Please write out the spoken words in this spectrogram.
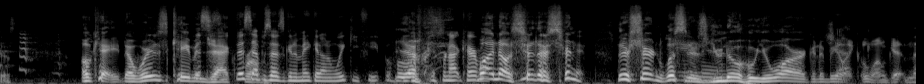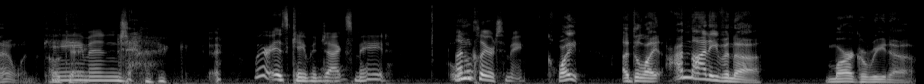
Just. Okay. Now, where's Cayman this, Jack this from? episode's going to make it on Wiki WikiFeet before Yeah. if we're not careful. Well, no, so there's certain there's certain listeners you know who you are going to be like, oh, I'm getting that one. Okay, Cayman Jack. Where is Cayman Jack's made? Well- Unclear to me. quite a delight. I'm not even a margarita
